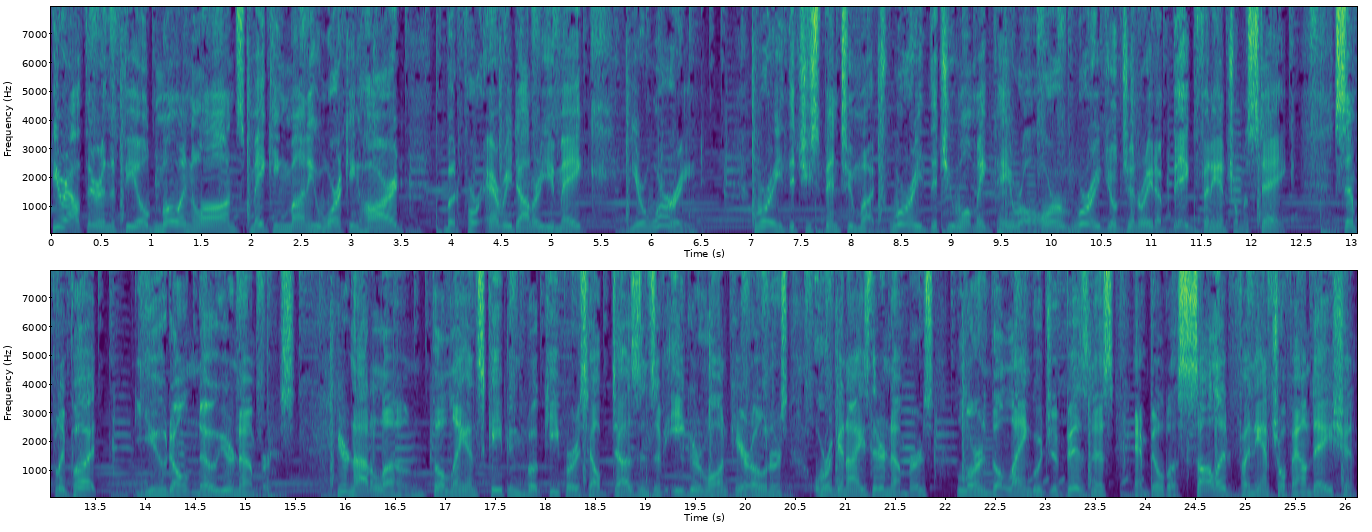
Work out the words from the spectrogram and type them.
You're out there in the field mowing lawns, making money, working hard, but for every dollar you make, you're worried. Worried that you spend too much, worried that you won't make payroll, or worried you'll generate a big financial mistake. Simply put, you don't know your numbers. You're not alone. The Landscaping Bookkeeper has helped dozens of eager lawn care owners organize their numbers, learn the language of business, and build a solid financial foundation.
